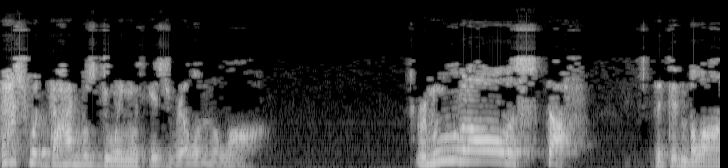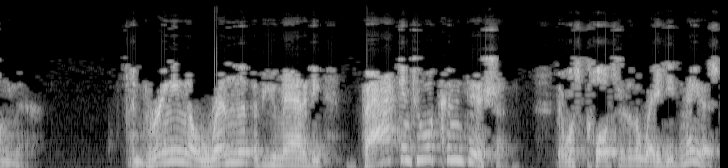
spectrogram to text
That's what God was doing with Israel in the law. Removing all the stuff that didn't belong there. And bringing a remnant of humanity back into a condition that was closer to the way He'd made us.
